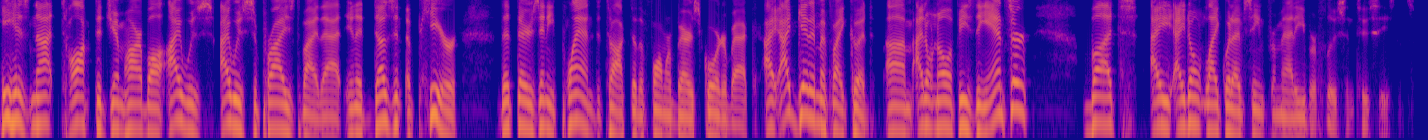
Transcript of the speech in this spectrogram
he has not talked to Jim Harbaugh, I was I was surprised by that, and it doesn't appear that there's any plan to talk to the former Bears quarterback. I, I'd get him if I could. Um, I don't know if he's the answer, but I I don't like what I've seen from Matt Eberflus in two seasons.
